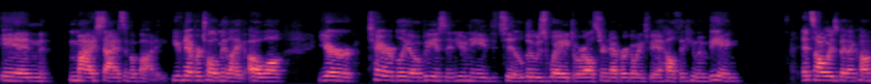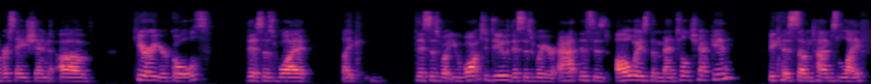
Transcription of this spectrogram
in my size of a body. You've never told me, like, oh, well, you're terribly obese and you need to lose weight or else you're never going to be a healthy human being. It's always been a conversation of here are your goals. This is what, like, this is what you want to do. This is where you're at. This is always the mental check in because sometimes life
